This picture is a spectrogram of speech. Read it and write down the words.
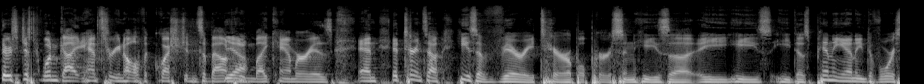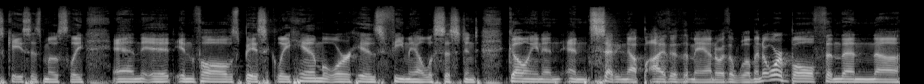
there's just one guy answering all the questions about Yeah. who Mike Hammer is, and it turns out he's a very terrible person. He's uh, he he's he does penny ante divorce cases mostly, and it involves basically him or his female assistant going and and setting up either the man or the woman or both, and then uh,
